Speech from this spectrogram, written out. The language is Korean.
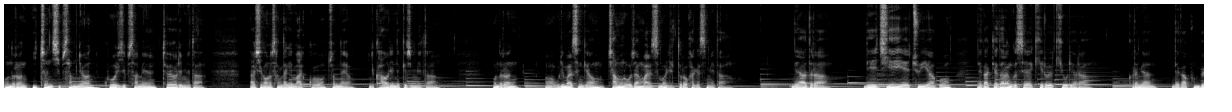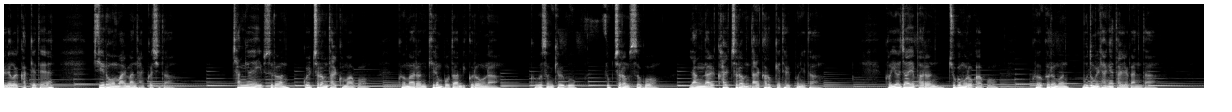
오늘은 2023년 9월 23일 토요일입니다. 날씨가 오늘 상당히 맑고 좋네요. 이제 가을이 느껴집니다. 오늘은 어, 우리말 성경 잠언 5장 말씀을 읽도록 하겠습니다. 내 아들아, 내 지혜에 주의하고 내가 깨달은 것에 귀를 기울여라. 그러면 내가 분별력을 갖게 돼 지혜로운 말만 할 것이다. 창녀의 입술은 꿀처럼 달콤하고 그 말은 기름보다 미끄러우나 그것은 결국 쑥처럼 쓰고 양날 칼처럼 날카롭게 될 뿐이다. 그 여자의 발은 죽음으로 가고 그 걸음은 무덤을 향해 달려간다.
